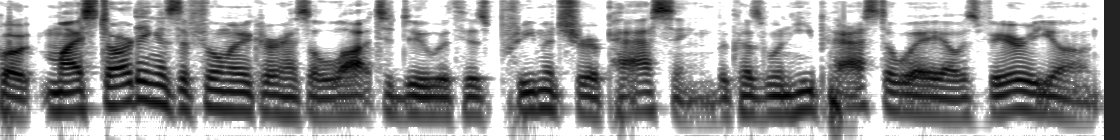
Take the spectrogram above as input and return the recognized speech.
Quote, my starting as a filmmaker has a lot to do with his premature passing because when he passed away, I was very young.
